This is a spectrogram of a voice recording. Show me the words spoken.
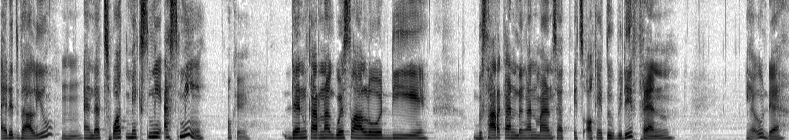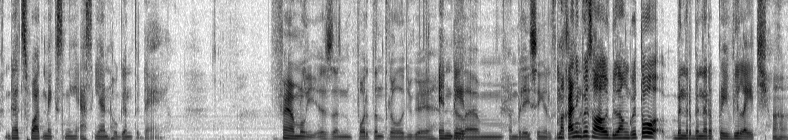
added value, Mhm. and that's what makes me as me. Oke. Dan karena gue selalu dibesarkan dengan mindset it's okay to be different, ya udah, that's what makes me as Ian Hogan today. Family is an important role juga ya Indeed. dalam embracing it. Makanya gue selalu bilang gue tuh bener-bener privilege. Aha.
